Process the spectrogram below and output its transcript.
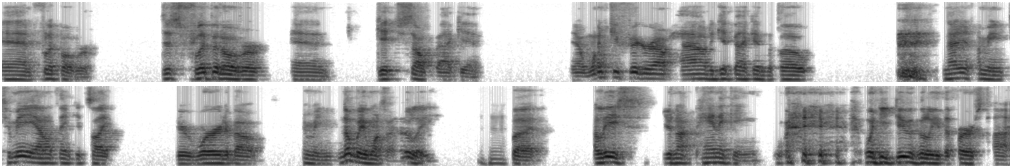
and flip over. Just flip it over and get yourself back in. Now, once you figure out how to get back in the boat, now, I mean, to me, I don't think it's like you're worried about. I mean, nobody wants a huli, mm-hmm. but at least you're not panicking when you do huli the first time.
